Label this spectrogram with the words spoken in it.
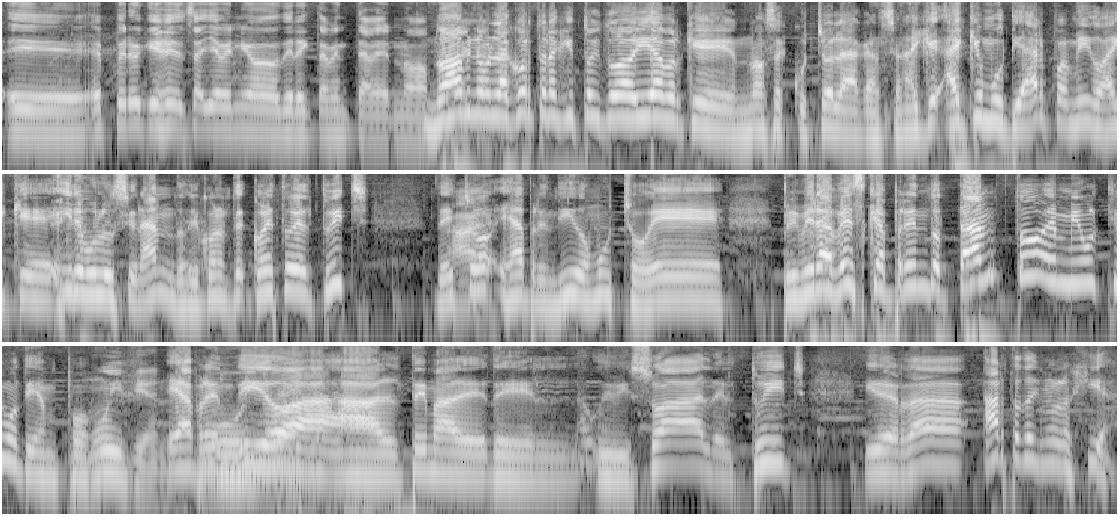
eh, espero que se haya venido directamente a vernos. No, a mí no me la cortan, aquí estoy todavía porque no se escuchó la canción. Hay que, hay que mutear, pues amigo, hay que ir evolucionando. Yo con, con esto del Twitch, de hecho, he aprendido mucho. Eh, primera vez que aprendo tanto en mi último tiempo. Muy bien. He aprendido al tema de- del audiovisual, del Twitch y de verdad, harta tecnología.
